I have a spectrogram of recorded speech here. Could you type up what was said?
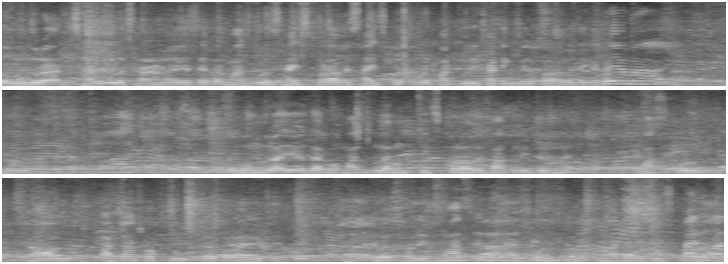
তো বন্ধুরা ছালগুলো ছাড়ানো হয়ে গেছে এবার মাছগুলো সাইজ করা হবে সাইজ করে তারপরে পাটগুলি কাটিং বের করা হবে দেখে তো বন্ধুরা এই দেখো মাছগুলো এখন পিস করা হবে পাতুরির জন্য। মাছগুলো পুরো ছাল কাটা সব পরিষ্কার করা হয়ে গেছে। এবার সলিড মাছ এখানে আছে সলিড মাছ পিস করা হবে।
